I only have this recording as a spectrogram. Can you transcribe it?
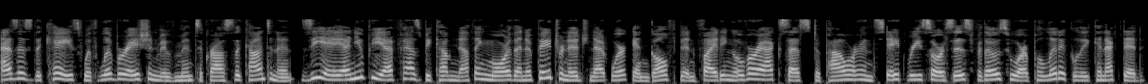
As is the case with liberation movements across the continent, ZANUPF has become nothing more than a patronage network engulfed in fighting over access to power and state resources for those who are politically connected.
